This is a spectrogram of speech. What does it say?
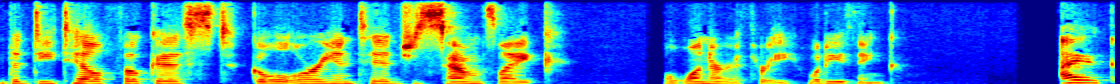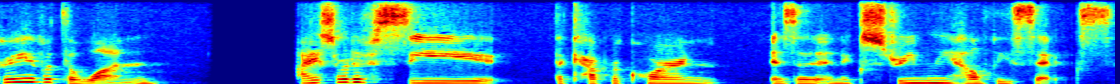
The detail focused, goal oriented just sounds like a one or a three. What do you think? I agree with the one. I sort of see the Capricorn as a, an extremely healthy six.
